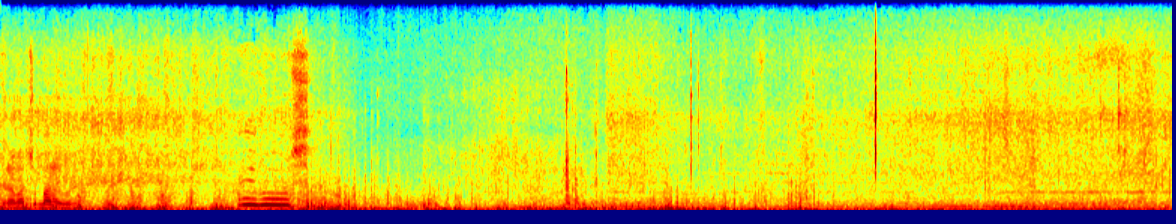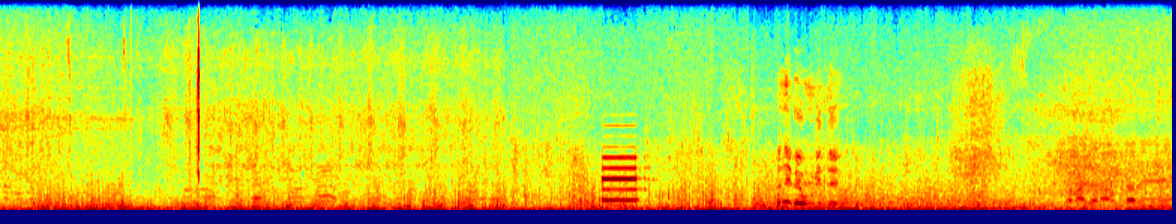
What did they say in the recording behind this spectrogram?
그나마 좀 많은 거네 아이고 씨. 형님 왜 옮긴대 이렇게마자 나온다네.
